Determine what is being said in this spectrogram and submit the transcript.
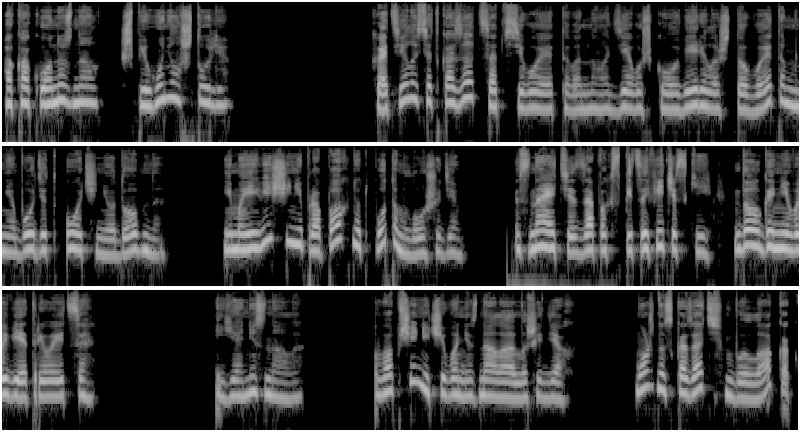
А как он узнал? Шпионил, что ли? Хотелось отказаться от всего этого, но девушка уверила, что в этом мне будет очень удобно, и мои вещи не пропахнут потом лошади. Знаете, запах специфический, долго не выветривается. Я не знала. Вообще ничего не знала о лошадях. Можно сказать, была как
